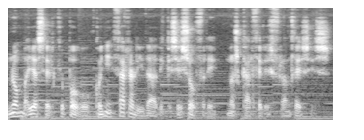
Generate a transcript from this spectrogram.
Non vai a ser que o povo coñeza a realidade que se sofre nos cárceres franceses.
